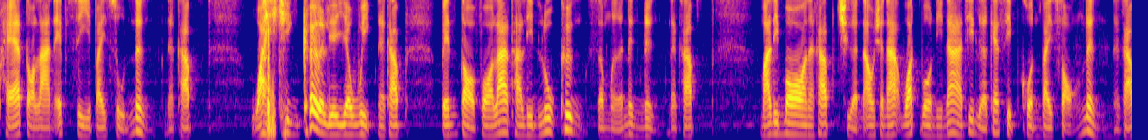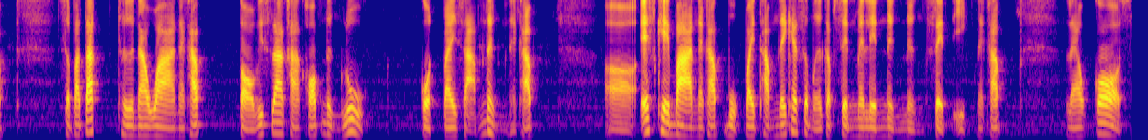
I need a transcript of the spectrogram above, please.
แพ้ต่อลาน FC ไป 0-1 นะครับไวคิงเกอร์เรียวิกนะครับ เป็นต่อฟอร่าทารินลูกครึ่งเสมอ 1-1 นะครับ มาริบอนะครับเฉือนเอาชนะวัตโบนีนาที่เหลือแค่ 10 คนไป 2-1 นะครับ สปาตักเทอร์นาวานะครับ ต่อวิสลาคาคอฟ 1 ลูก กดไป 3-1 นะครับเอสเคบานนะครับ บุกไปทำได้แค่เสมอกับเซนเมเลน 1-1 เสร็จอีกนะครับ แล้วก็เซ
